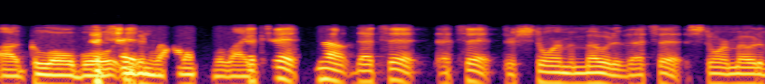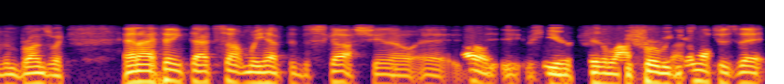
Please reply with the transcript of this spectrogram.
uh, Global, That's it. even Radical. Like that's it. No, that's it. That's it. There's Storm and Motive. That's it. Storm, Motive, and Brunswick. And I think that's something we have to discuss. You know, uh, Oh. here before we get off is that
